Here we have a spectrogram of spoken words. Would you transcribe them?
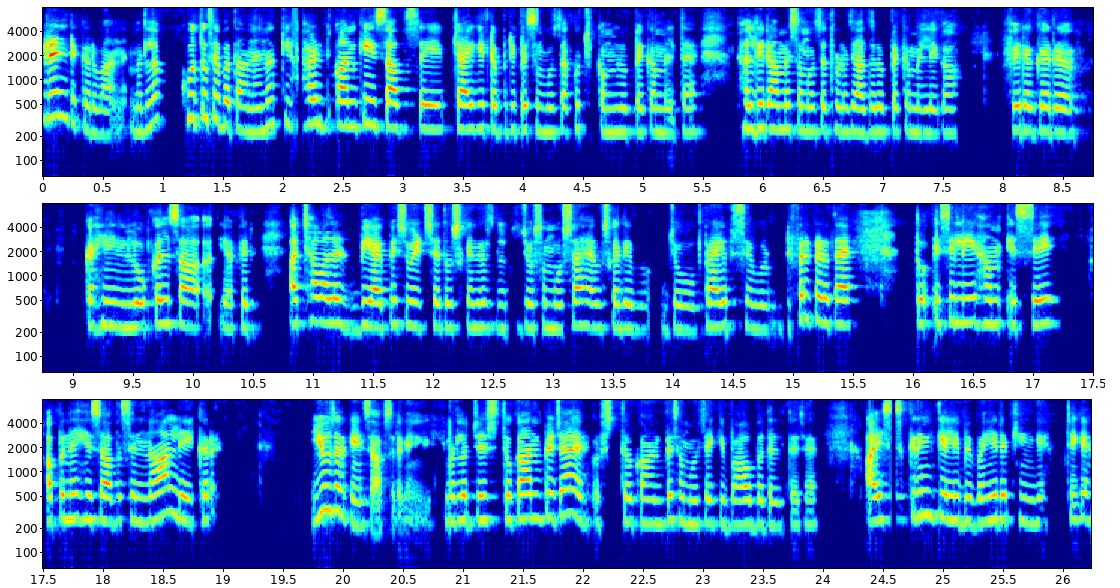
प्रिंट करवाना है। मतलब खुद से बताना है ना कि हर दुकान के हिसाब से चाय की टपरी पे समोसा कुछ कम रुपए का मिलता है, हल्दीराम में समोसा थोड़ा ज़्यादा रुपए का मिलेगा। फिर अगर कहीं लोकल सा या फिर अच्छा वाला वी आई पी स्वीट्स है तो उसके अंदर जो समोसा है उसका जो प्राइस है वो डिफर करता है। तो इसीलिए हम इससे अपने हिसाब से ना लेकर यूज़र के हिसाब से रखेंगे मतलब जिस दुकान पे जाए, उस दुकान पे समोसे की भाव बदलते जाए। आइसक्रीम के लिए भी वही रखेंगे, ठीक है?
